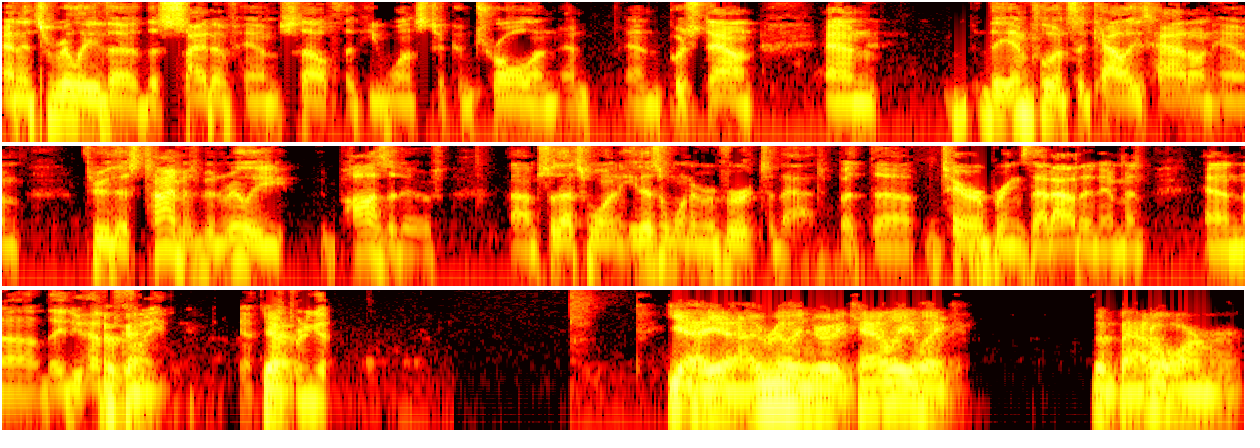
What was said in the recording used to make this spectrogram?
and it's really the the side of himself that he wants to control and and, and push down, and the influence that Callie's had on him through this time has been really positive. Um, so that's one he doesn't want to revert to that, but the terror brings that out in him, and and uh, they do have okay. a fight. Yeah, yep. pretty good. Yeah, yeah, I really enjoyed it. Callie, like the battle armor,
